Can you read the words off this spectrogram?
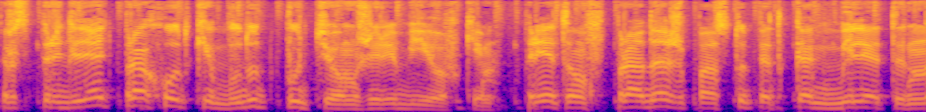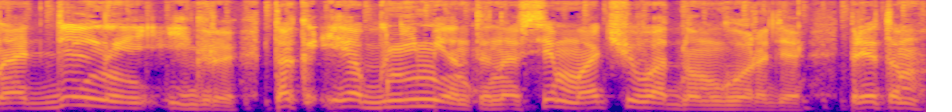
распределять проходки будут путем жеребьевки. При этом в продажу поступят как билеты на отдельные игры, так и абонементы на все матчи в одном городе. При этом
